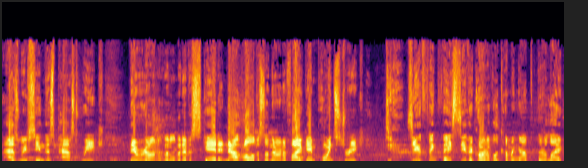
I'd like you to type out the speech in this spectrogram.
as we've seen this past week they were on a little bit of a skid and now all of a sudden they're on a five game point streak. Do, do you think they see the carnival coming up? They're like,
